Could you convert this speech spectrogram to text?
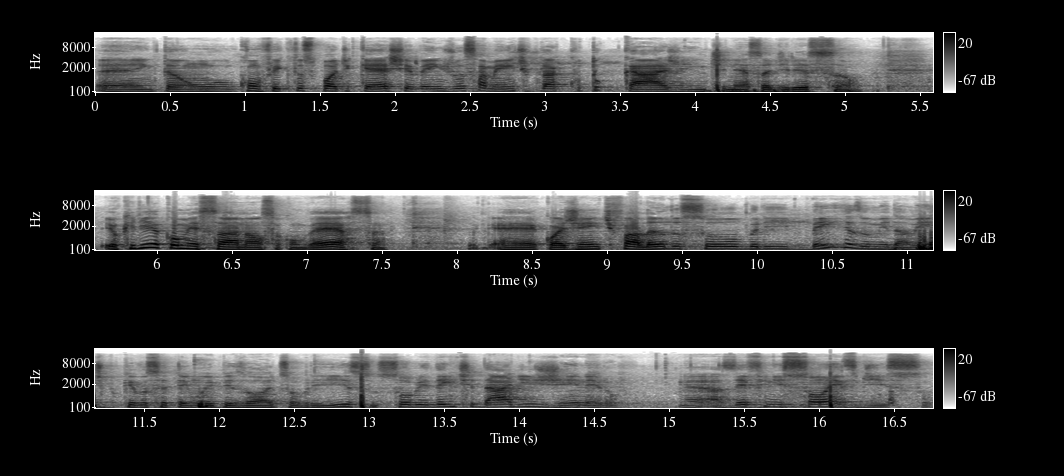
É, então, o Conflitos Podcast vem justamente para cutucar a gente nessa direção. Eu queria começar a nossa conversa é, com a gente falando sobre, bem resumidamente, porque você tem um episódio sobre isso, sobre identidade e gênero, né, as definições disso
